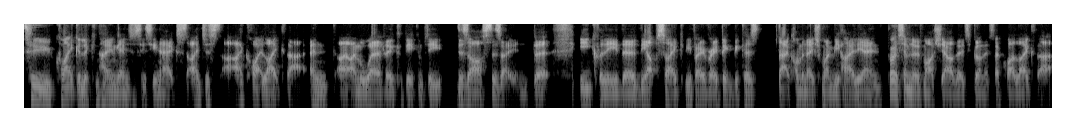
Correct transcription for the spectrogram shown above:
two quite good looking home games for City next. I just, I quite like that. And I, am aware that it could be a complete disaster zone. But equally, the, the upside could be very, very big because that combination won't be highly owned. Probably similar with Martial, though, to be honest. I quite like that.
